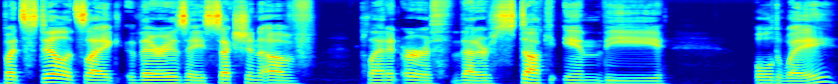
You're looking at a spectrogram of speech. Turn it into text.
but still, it's like there is a section of planet Earth that are stuck in the old way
